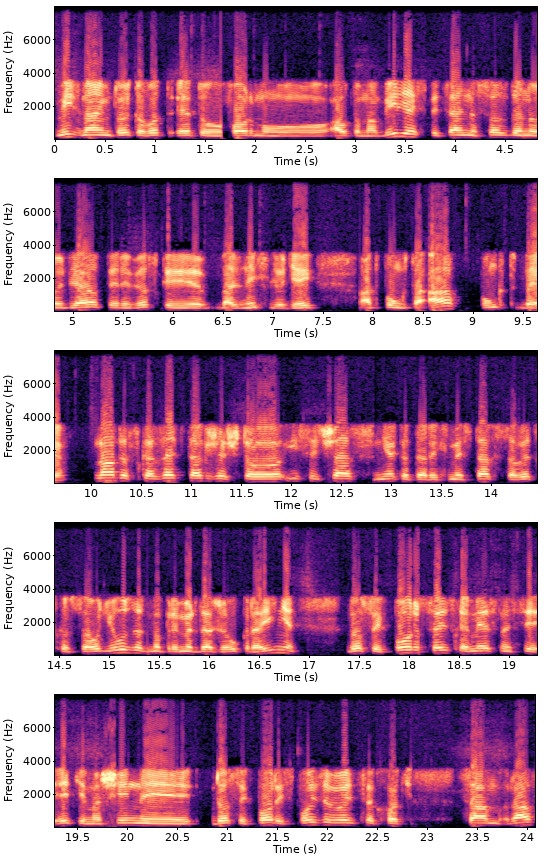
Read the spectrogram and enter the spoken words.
мы знаем только вот эту форму автомобиля, специально созданную для перевозки больных людей от пункта А в пункт Б. Надо сказать также, что и сейчас в некоторых местах Советского Союза, например, даже в Украине, до сих пор в сельской местности эти машины до сих пор используются, хоть сам РАФ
